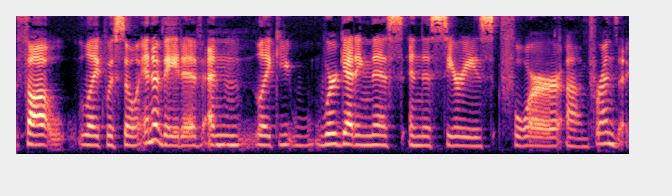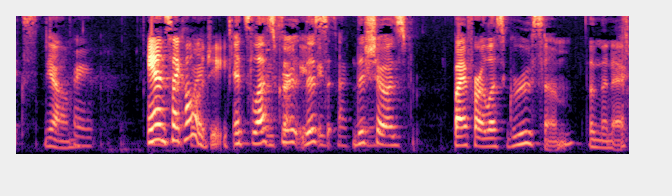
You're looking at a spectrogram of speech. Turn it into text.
thought like was so innovative, and mm-hmm. like you, we're getting this in this series for um, forensics. Yeah, right. And psychology. It's less exactly. this exactly. this show is by far less gruesome than the Knick.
